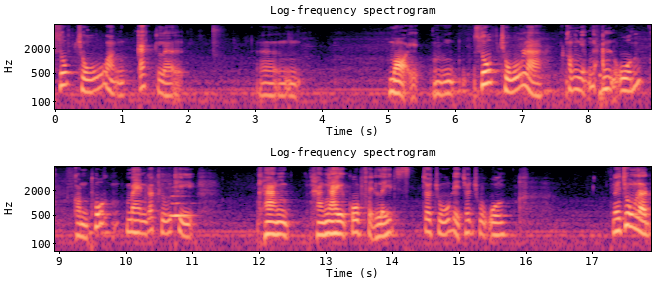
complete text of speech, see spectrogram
giúp chú bằng cách là uh, mọi giúp chú là không những ăn uống còn thuốc men các thứ thì hàng hàng ngày cô phải lấy cho chú để cho chú uống. Nói chung là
